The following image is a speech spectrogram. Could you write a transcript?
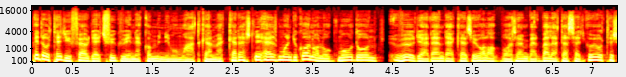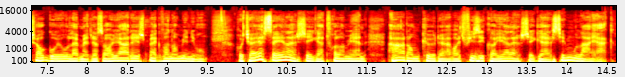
Például tegyük fel, hogy egy függvénynek a minimumát kell megkeresni, ez mondjuk analóg módon völgyen rendelkező alakba az ember beletesz egy golyót, és a golyó lemegy az aljára, és megvan a minimum. Hogyha ezt a jelenséget valamilyen áramkörrel vagy fizikai jelenséggel szimulálják,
